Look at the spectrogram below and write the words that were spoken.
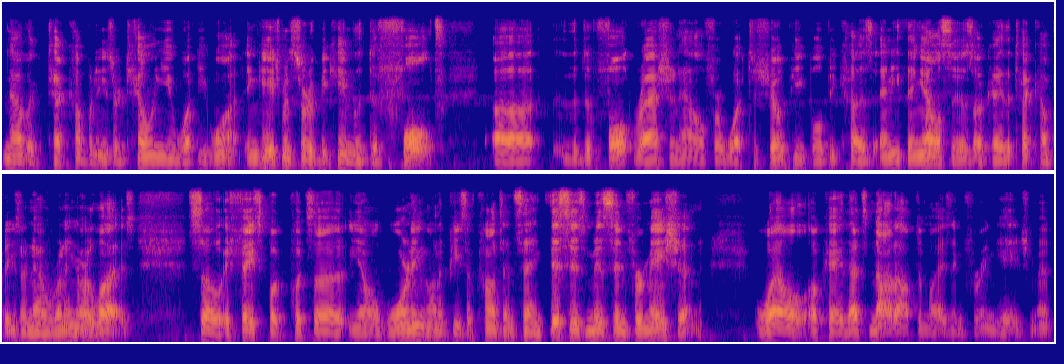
now the tech companies are telling you what you want. Engagement sort of became the default uh, the default rationale for what to show people because anything else is okay the tech companies are now running our lives. So if facebook puts a you know a warning on a piece of content saying this is misinformation well, okay, that's not optimizing for engagement,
